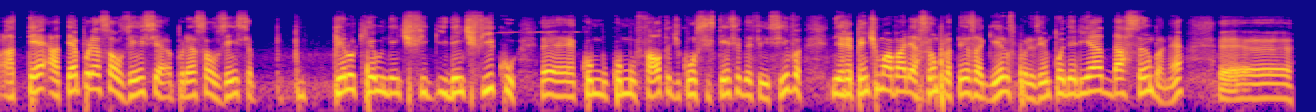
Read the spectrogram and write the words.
até, até por essa ausência, por essa ausência pelo que eu identifico, identifico é, como, como falta de consistência defensiva, de repente uma variação para ter zagueiros, por exemplo, poderia dar samba, né? É,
